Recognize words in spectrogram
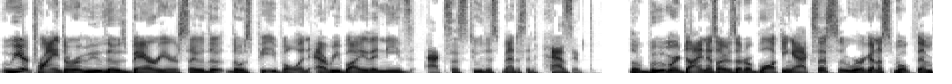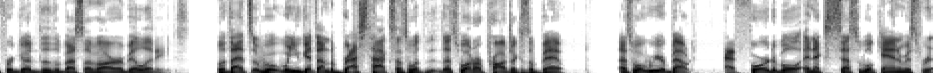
we are trying to remove those barriers so the, those people and everybody that needs access to this medicine has it. The boomer dinosaurs that are blocking access we're going to smoke them for good to the best of our abilities. But that's when you get down to brass tacks that's what that's what our project is about. That's what we're about. Affordable and accessible cannabis for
